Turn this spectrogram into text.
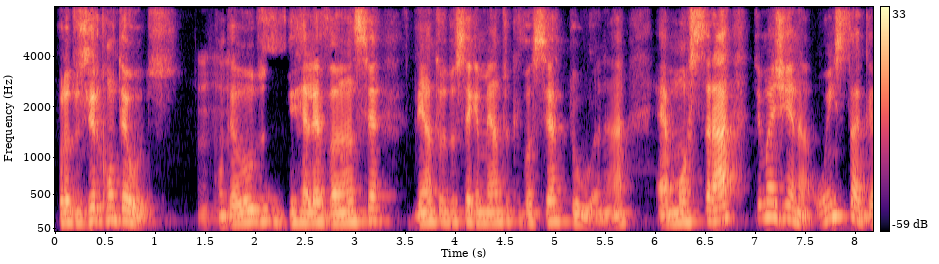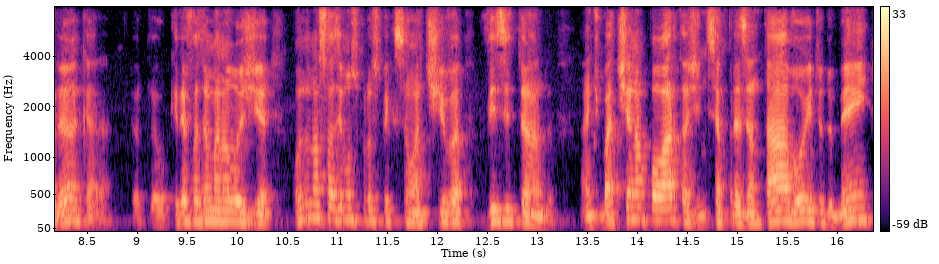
produzir conteúdos. Uhum. Conteúdos de relevância dentro do segmento que você atua, né? É mostrar. Tu imagina, o Instagram, cara, eu, eu queria fazer uma analogia. Quando nós fazemos prospecção ativa visitando, a gente batia na porta, a gente se apresentava, oi, tudo bem?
